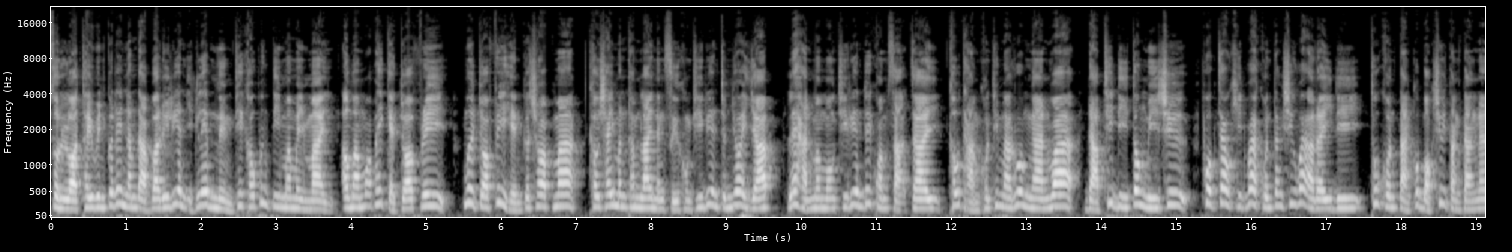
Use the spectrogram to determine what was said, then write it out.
ส่วนหลอดไทวินก็ได้นำดาบบาริเลียนอีกเล่มหนึ่งที่เขาเพิ่งตีมาใหม่ๆ เอามามอบให้แก่จอฟฟรีย์ เมื่อจอฟฟรีย์เห็นก็ชอบมาก เขาใช้มันทำลายหนังสือของทีเรียนจนย่อยยับ และหันมามองทีเรียนด้วยความสะใจ เขาถามคนที่มาร่วมงานว่า ดาบที่ดีต้องมีชื่อ พวกเจ้าคิดว่าควรตั้งชื่อว่าอะไรดี ทุกคนต่างก็บอกชื่อต่างๆ นา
